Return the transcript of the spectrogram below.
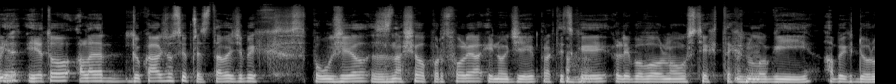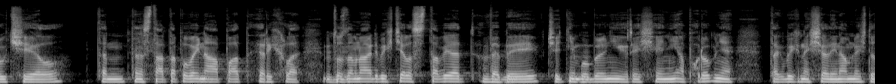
je, je, to, ale dokážu si představit, že bych použil z našeho portfolia Inoji prakticky Aha. libovolnou z těch technologií, hmm. abych doručil ten, ten startupový nápad rychle. Mm-hmm. To znamená, kdybych chtěl stavět weby, včetně mm-hmm. mobilních řešení a podobně, tak bych nešel jinam než do,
